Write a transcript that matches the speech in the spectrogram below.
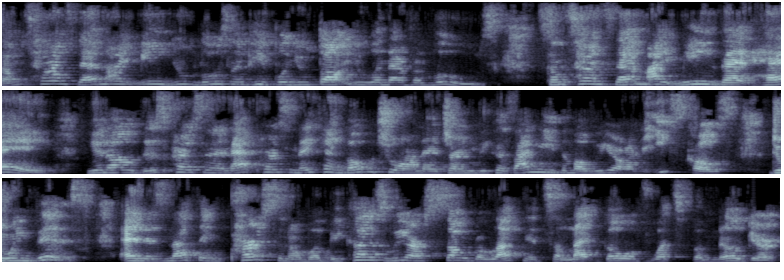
Sometimes that might mean you losing people you thought you would never lose. Sometimes that might mean that, hey, you know, this person and that person, they can't go with you on that journey because I need them over here on the East Coast doing this. And it's nothing personal, but because we are so reluctant to let go of what's familiar,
